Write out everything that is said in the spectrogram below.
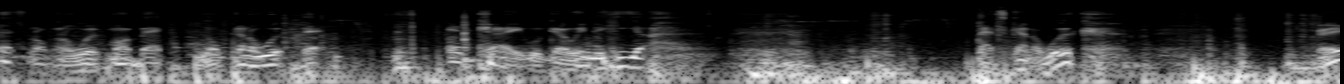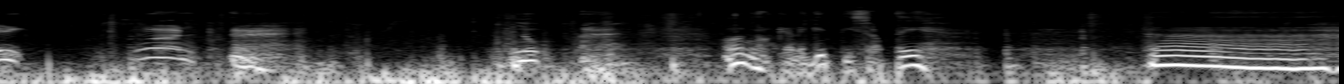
that's not going to work my back. Not going to work that. Okay, we'll go into here. That's going to work. Ready? One. Nope. I'm not going to get this up there. Ah.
